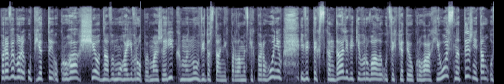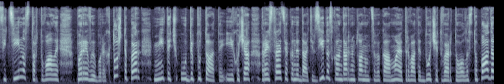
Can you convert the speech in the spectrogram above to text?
Перевибори у п'яти округах ще одна вимога Європи. Майже рік минув від останніх парламентських перегонів і від тих скандалів, які вирували у цих п'яти округах. І ось на тижні там офіційно стартували перевибори. Хто ж тепер мітить у депутати? І хоча реєстрація кандидатів згідно з календарним планом ЦВК має тривати до 4 листопада,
